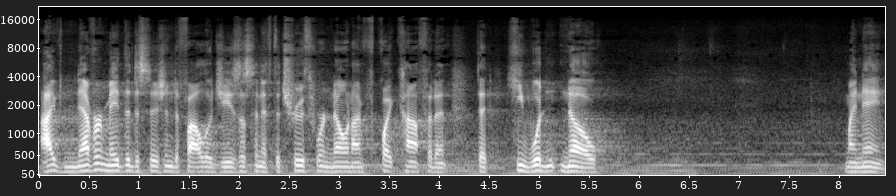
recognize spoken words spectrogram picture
I've never made the decision to follow Jesus, and if the truth were known, I'm quite confident that He wouldn't know my name.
